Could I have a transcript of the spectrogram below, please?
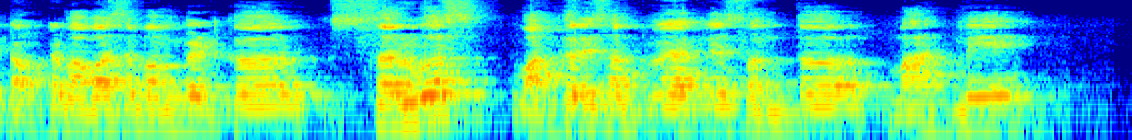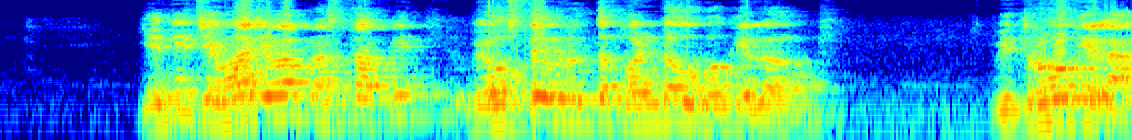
डॉक्टर बाबासाहेब आंबेडकर सर्वच वारकरी संप्रदायातले संत महात्मे यांनी जेव्हा जेव्हा प्रस्थापित व्यवस्थेविरुद्ध बंड उभं केलं विद्रोह केला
